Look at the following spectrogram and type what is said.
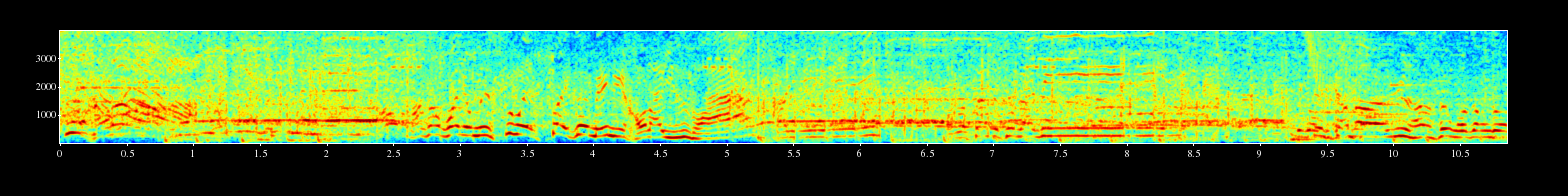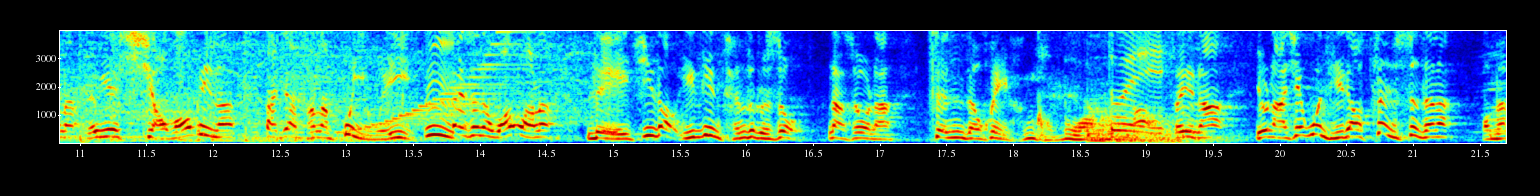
师好啦，好，马上欢迎我们四位帅哥美女好啦仪式团，欢迎我们三位特来宾。这个我们看到日常生活当中呢，有一些小毛病呢，大家常常不以为意，嗯，但是呢，往往呢累积到一定程度的时候，那时候呢，真的会很恐怖哦。对，所以呢，有哪些问题要正视的呢？我们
